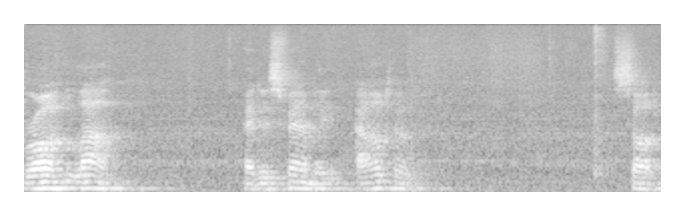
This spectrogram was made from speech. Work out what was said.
brought Lot and his family out of Sodom.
